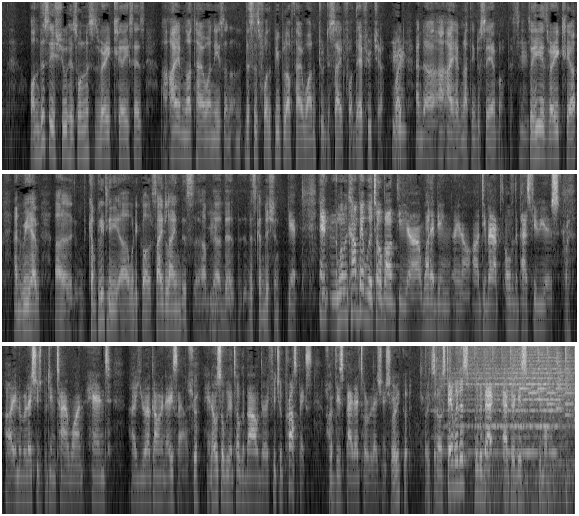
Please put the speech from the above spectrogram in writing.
on this issue. His Holiness is very clear. He says, I am not Taiwanese, and this is for the people of Taiwan to decide for their future, mm-hmm. right? And uh, I have nothing to say about this. Mm-hmm. So he is very clear, and we have uh, completely, uh, what do you call, sidelined this uh, mm-hmm. the, this condition. Yeah, and when we come back, we'll talk about the uh, what have been you know uh, developed over the past few years right. in the relationship between Taiwan and uh, you are government in exile. Sure. And also we'll talk about the future prospects sure. of this bilateral relationship. Very good. Very good. So stay with us. We'll be back after this few moments.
